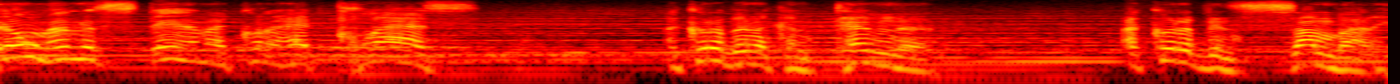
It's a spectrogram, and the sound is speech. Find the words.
don't understand. I could have had class. I could have been a contender. I could have been somebody.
